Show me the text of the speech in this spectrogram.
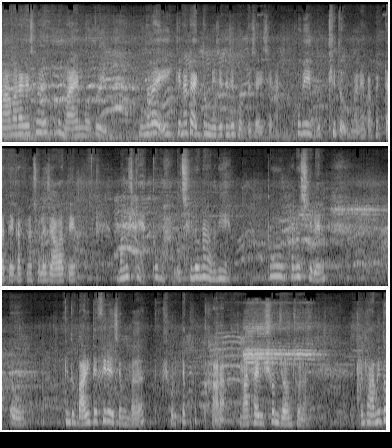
মা মারা গেছে মানে মায়ের মতোই। তোমরা এই কেনাটা একদম নিজে নিজে করতে চাইছে না। খুবই দুঃখিত মানে ব্যাপারটাতে, কাকিমা চলে যাওয়াতে। মানুষটা এত ভালো ছিল না মানে এত ভালো ছিলেন। তো কিন্তু বাড়িতে ফিরেছে মোবাইল শরীরটা খুব খারাপ, মাথায় ভীষণ যন্ত্রণা। কিন্তু আমি তো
